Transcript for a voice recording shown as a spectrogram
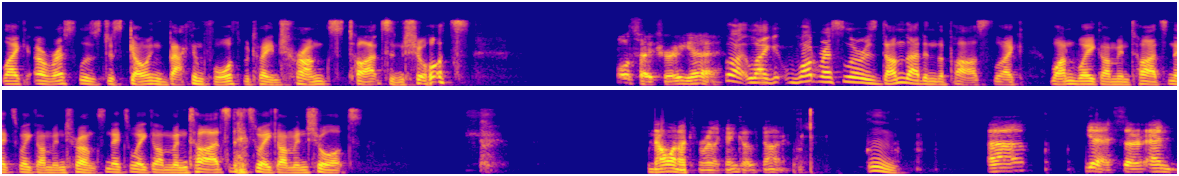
like a wrestler's just going back and forth between trunks, tights, and shorts. Also true, yeah. Like, like what wrestler has done that in the past? Like, one week I'm in tights, next week I'm in trunks, next week I'm in tights, next week I'm in shorts. No one I can really think of, no. Mm. Uh, yeah, so, and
